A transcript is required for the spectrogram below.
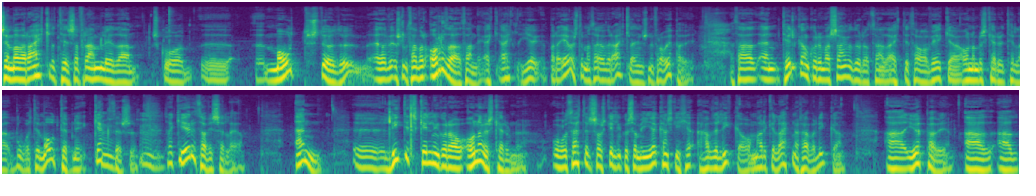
sem að vera ætla til þess að framleiða sko uh, mótstöðu eða það var orðað þannig ekki, ætla, ég bara efast um að það hefur verið ætlaðins frá upphafi. Það, en tilgangurinn var sagður að það ætti þá að vekja ánæmiskerfi til að búa til móttefni gegn mm, þessu, mm. það gerir það visselega en uh, lítill skilningur á ánæmiskerfinu og þetta er svo skilningur sem ég kannski hafði líka og margir læknar hafa líka að í upphafi að, að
